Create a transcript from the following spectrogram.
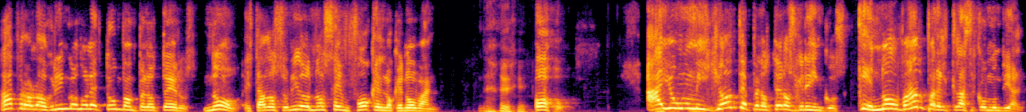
ah, pero los gringos no le tumban peloteros. No, Estados Unidos no se enfoca en lo que no van. Ojo, hay un millón de peloteros gringos que no van para el Clásico Mundial,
